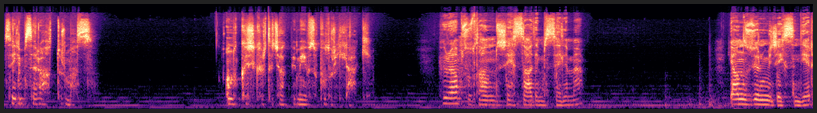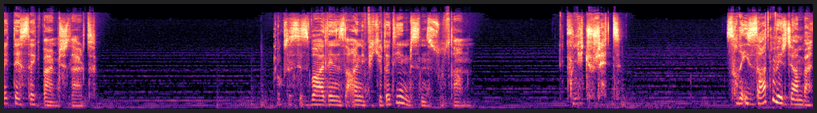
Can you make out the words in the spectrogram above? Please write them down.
Selim ise rahat durmaz. Onu kışkırtacak bir mevzu bulur illaki. Hürrem Sultanımız Şehzademiz Selim'e yalnız yürümeyeceksin diyerek destek vermişlerdi. Yoksa siz validenizle aynı fikirde değil misiniz sultanım? Bu ne cüret? Sana izahat mı vereceğim ben?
